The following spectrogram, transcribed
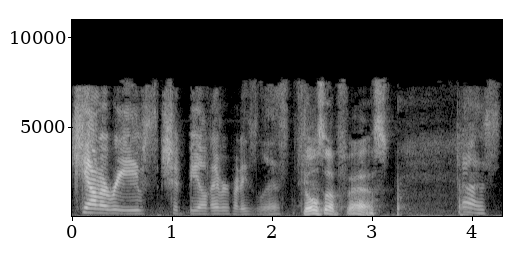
Keanu Reeves should be on everybody's list. Fills up fast. Does.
